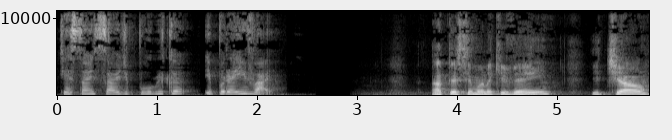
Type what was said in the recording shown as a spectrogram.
questões de saúde pública e por aí vai. Até semana que vem e tchau!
